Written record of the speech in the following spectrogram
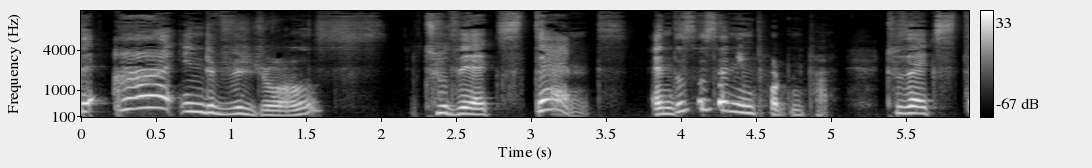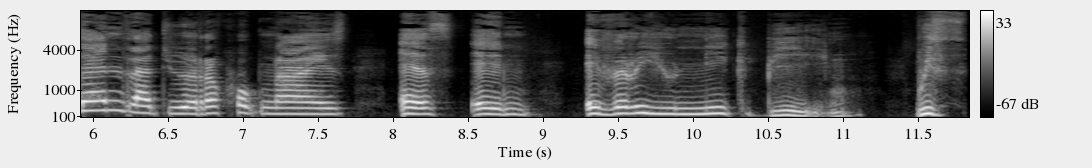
There are individuals to the extent, and this is an important part, to the extent that you are recognized as an a very unique being with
